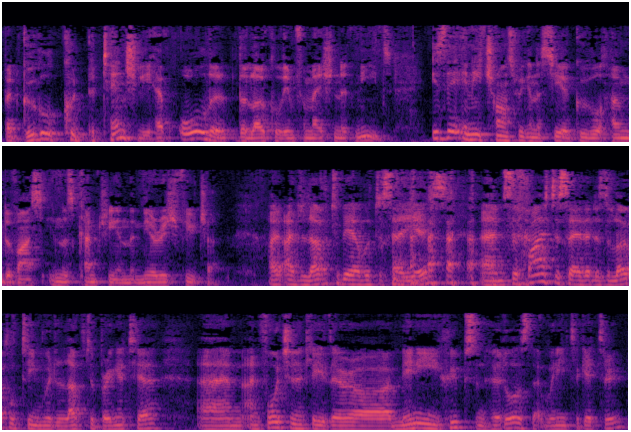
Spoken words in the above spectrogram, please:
But Google could potentially have all the, the local information it needs. Is there any chance we're going to see a Google Home device in this country in the nearish future? I, would love to be able to say yes. um, suffice to say that as a local team, we'd love to bring it here. Um, unfortunately, there are many hoops and hurdles that we need to get through.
